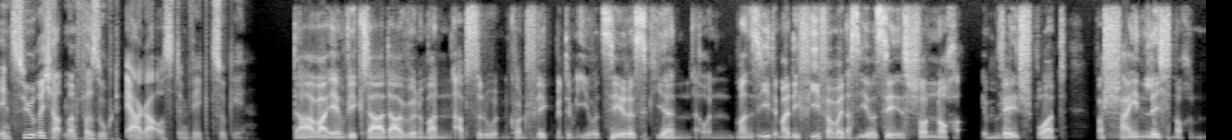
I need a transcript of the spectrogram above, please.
in Zürich hat man versucht, Ärger aus dem Weg zu gehen. da war irgendwie klar, da würde man einen absoluten Konflikt mit dem IOC riskieren. Und man sieht immer die FIFA, weil das IOC ist schon noch im Weltsport wahrscheinlich noch ein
